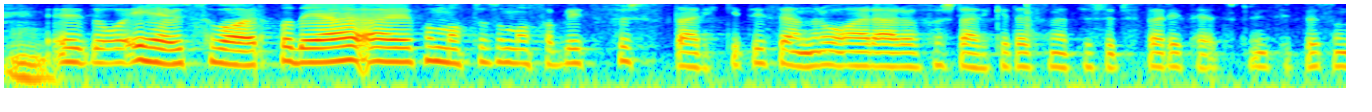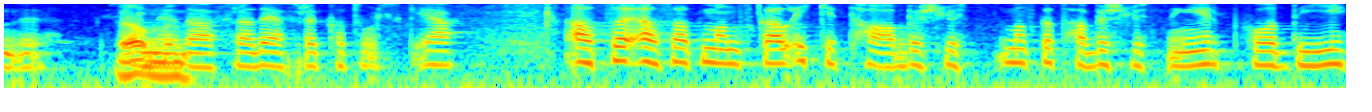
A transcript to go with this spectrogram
mm. Eh, og EUs svar på det, er på en måte som også har blitt forsterket i senere år, er å forsterke det som heter subsidiaritetsprinsippet, som du kjenner ja, da fra det fra katolsk. Ja. At, altså at man skal ikke ta, beslut, man skal ta beslutninger på de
